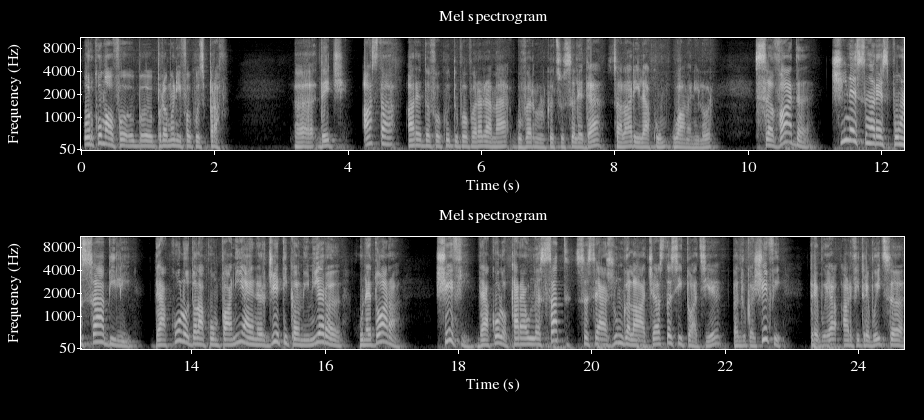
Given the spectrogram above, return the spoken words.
oricum au fă, plămânii făcuți praf. Uh, deci, asta are de făcut, după părerea mea, guvernul Cățu, să le dea salariile acum oamenilor, să vadă cine sunt responsabilii de acolo, de la compania energetică minieră Hunedoara, șefii de acolo care au lăsat să se ajungă la această situație, pentru că șefii trebuia, ar fi trebuit să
